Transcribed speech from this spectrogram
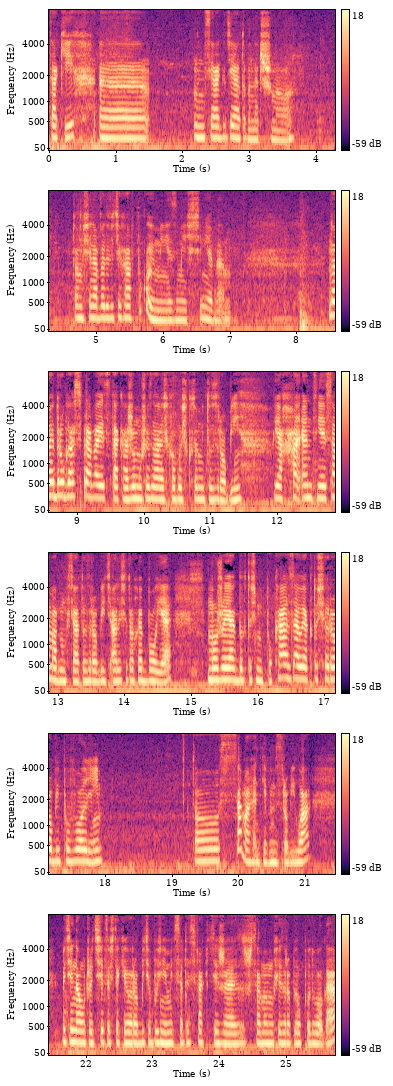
takich, e, więc ja gdzie ja to będę trzymała? To mi się nawet, wiecie, w pokoju mi nie zmieści, nie wiem. No i druga sprawa jest taka, że muszę znaleźć kogoś, kto mi to zrobi. Ja chętnie sama bym chciała to zrobić, ale się trochę boję. Może jakby ktoś mi pokazał, jak to się robi powoli, to sama chętnie bym zrobiła wiecie, nauczyć się coś takiego robić, a później mieć satysfakcję, że samemu się zrobiło podłoga.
